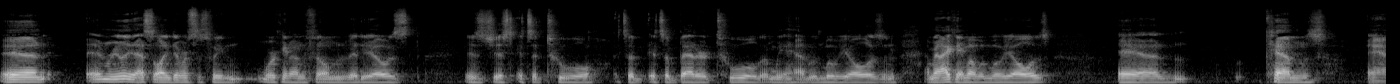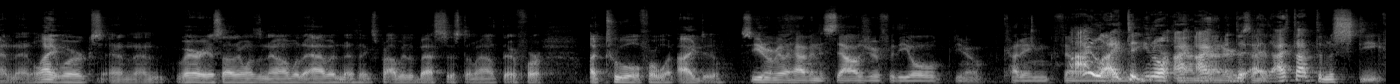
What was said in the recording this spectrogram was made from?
And and really, that's the only difference between working on film and video is is just it's a tool. It's a it's a better tool than we had with moviolas. And I mean, I came up with moviolas and KEMs and then Lightworks and then various other ones. And now I'm with Avid, and I think it's probably the best system out there for a tool for what I do. So you don't really have a nostalgia for the old, you know, cutting film. I liked it. You know, I I, the, that... I, thought the mystique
